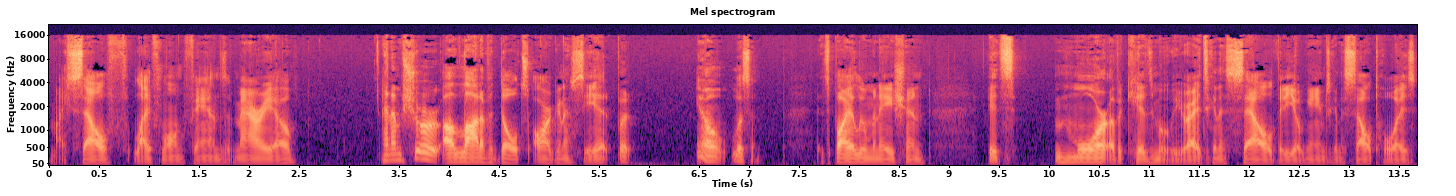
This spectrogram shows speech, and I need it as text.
myself, lifelong fans of Mario. And I'm sure a lot of adults are going to see it, but you know, listen, it's by Illumination. It's more of a kids movie, right? It's going to sell video games, going to sell toys.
